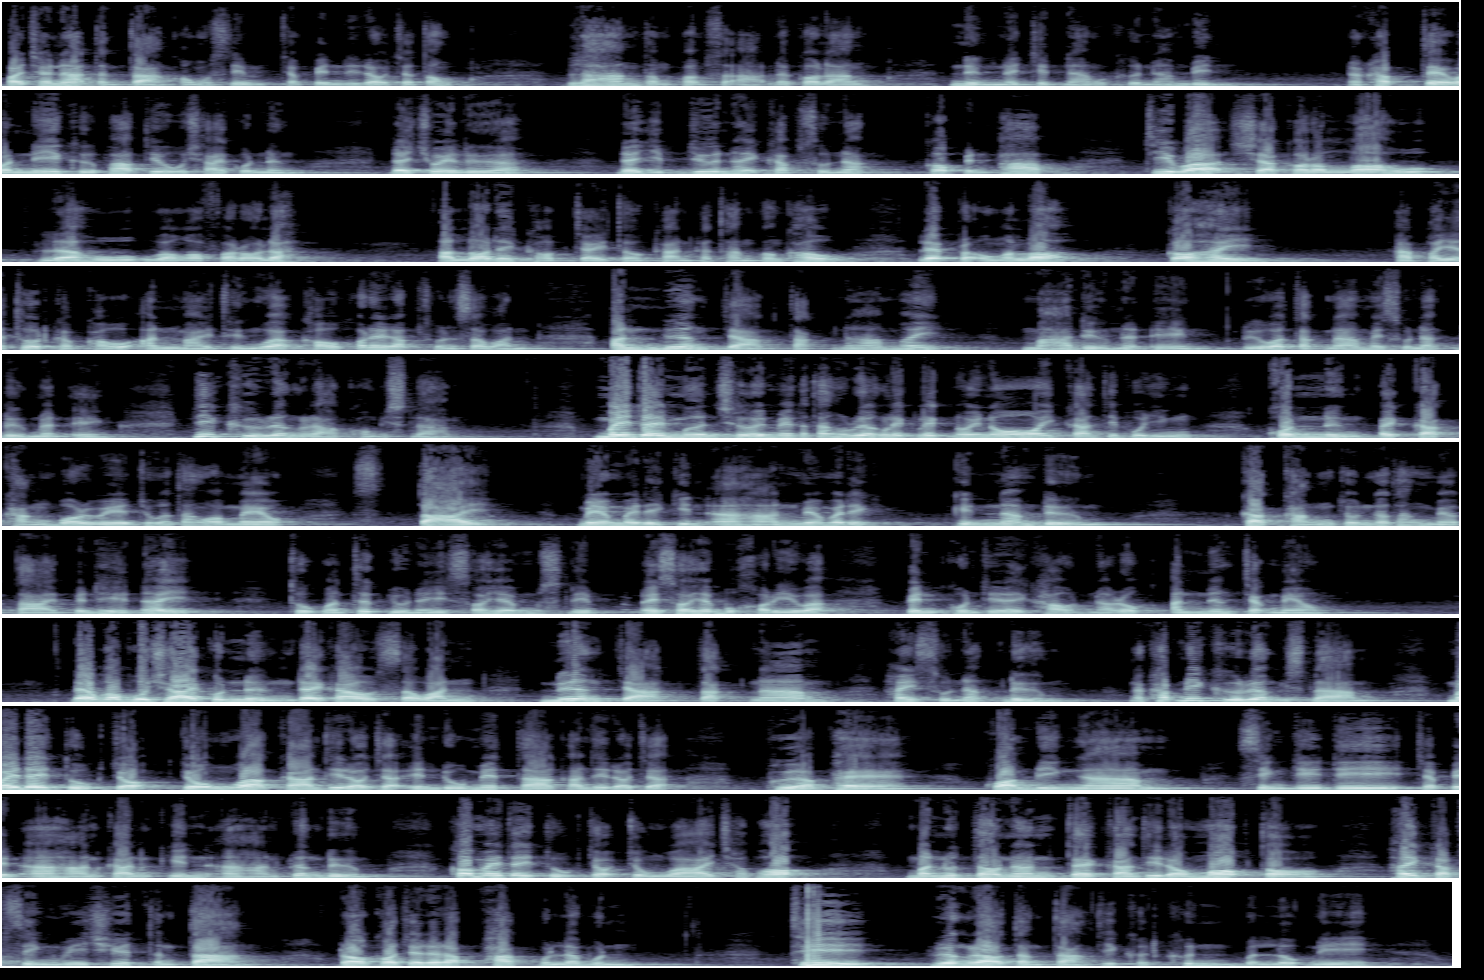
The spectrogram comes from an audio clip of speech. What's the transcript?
ภาชนะต่าง ๆ ของมุสลิมจำเป็นที่เราจะต้องล้างทำความสะอาด แล้วก็ล้างหนึ่งในเจ็ดน้ำก็คือน้ำดินนะครับ แต่วันนี้คือภาพที่ผู้ชายคนหนึ่งได้ช่วยเหลือ ได้หยิบยื่นให้กับสุนัขก็เป็นภาพที่ว่าชากรัลลอฮุละหูวะกอฟารอละอัลลอฮ์ได้ขอบใจต่อการกระทำของเขา และพระองค์อัลลอฮ์ก็ให้อภัยโทษกับเขาอันหมายถึงว่าเขาก็ได้รับส่วนสวรรค์ อันเนื่องจากตักน้ำให้ หมาดื่มนั่นเอง หรือว่าตักน้ำให้สุนัขดื่มนั่นเอง นี่คือเรื่องราวของอิสลาม ไม่ได้เมินเฉยแม้กระทั่งเรื่องเล็ก ๆ น้อยๆ การที่ผู้หญิงคนหนึ่งไปกักขังบริเวณจนกระทั่งว่าแมวตาย แมวไม่ได้กินอาหาร แมวไม่ได้กินน้ำดื่ม กักขังจนกระทั่งแมวตาย เป็นเหตุให้ถูกบันทึกอยู่ในซอฮีฮ์มุสลิมในซอฮีฮ์บุคอรีว่าเป็นคนที่ได้เข้านรกอันเนื่องจากแมว แล้วก็ผู้ชายคนหนึ่งได้เข้าสวรรค์ เนื่องจากตักน้ำให้สุนัขดื่ม นะครับนี่คือเรื่องอิสลาม ไม่ได้ถูกเจาะจงว่าการที่เราจะเอ็นดูเมตตาการที่เราจะเผื่อแผ่ ความดีงาม สิ่งดีๆ จะเป็นอาหารการกินอาหารเครื่องดื่ม ก็ไม่ได้ถูกเจาะจงไว้ เฉพาะมนุษย์เท่านั้น แต่การที่เรามอบต่อให้กับสิ่งมีชีวิตต่างๆ เราก็จะได้รับภาคผลและบุญ ที่เรื่องราวต่างๆ ที่เกิดขึ้นบนโลกนี้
